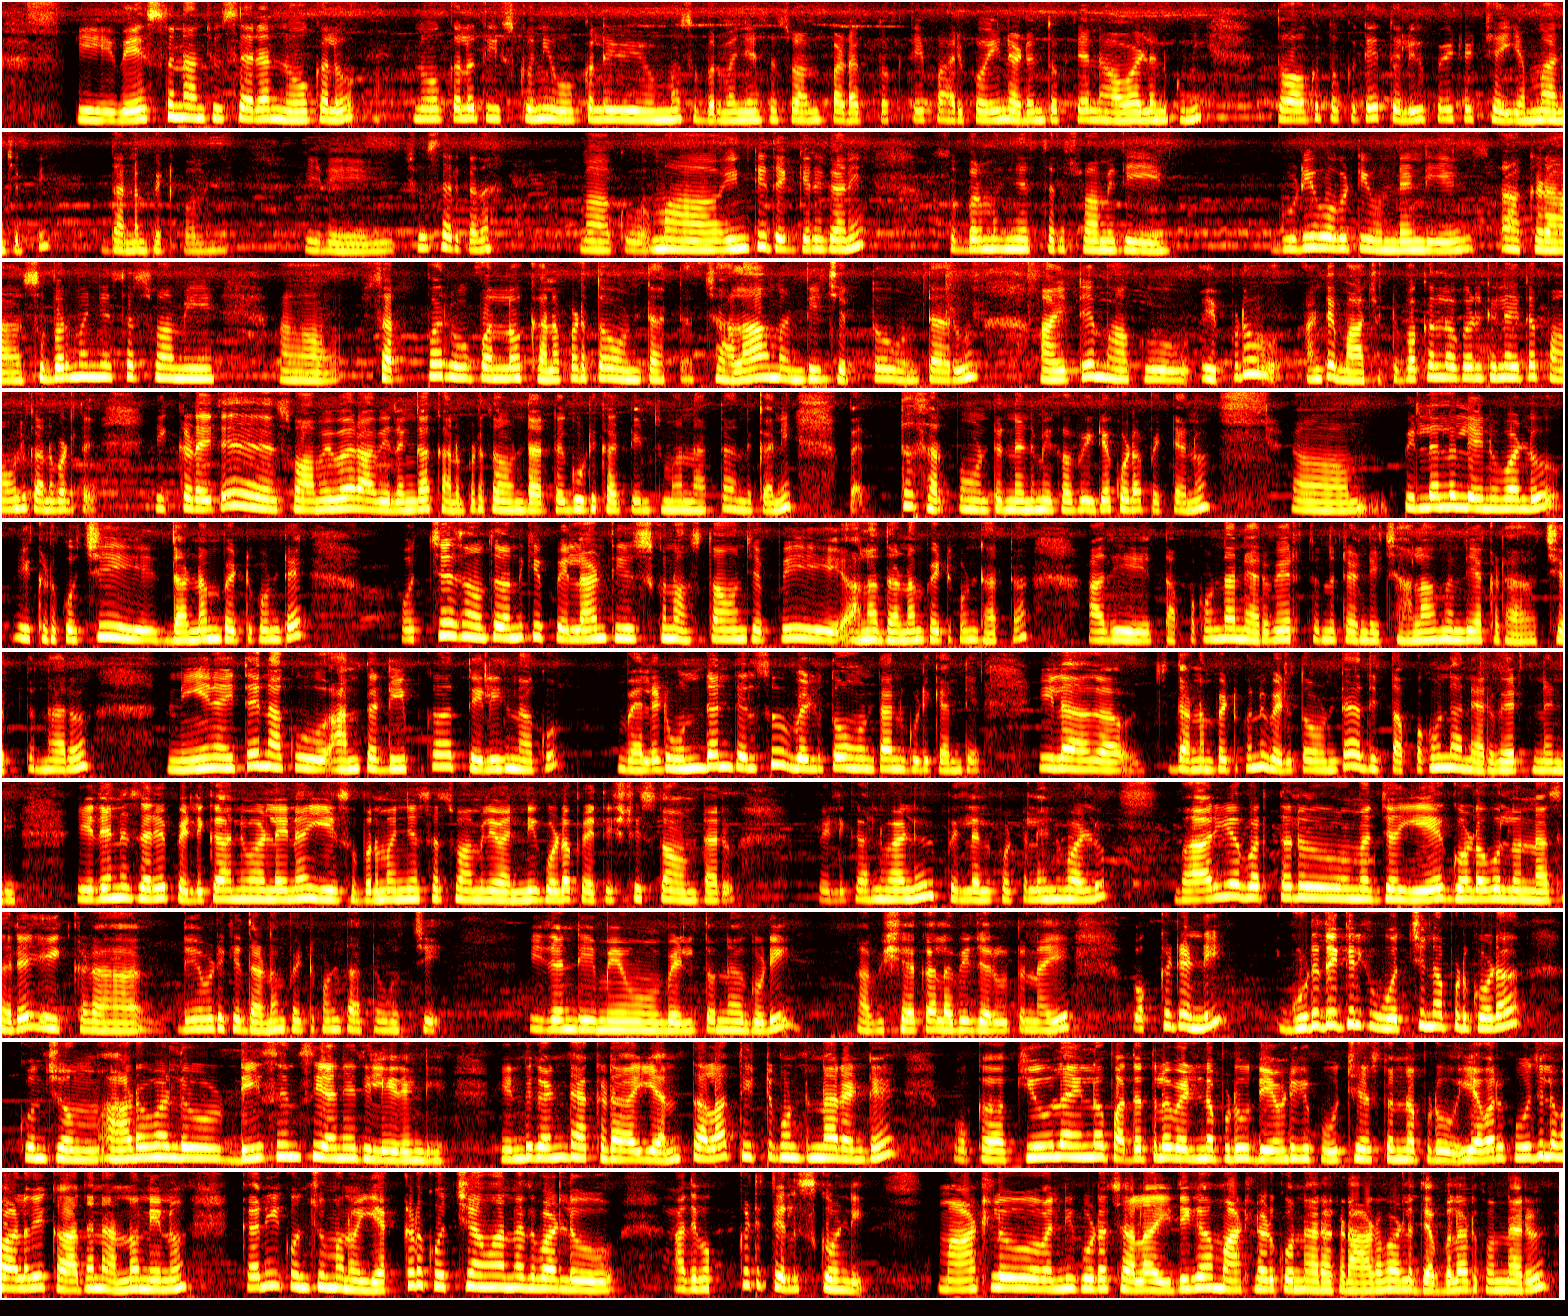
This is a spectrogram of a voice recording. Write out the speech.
ఈ వేస్తున్నాను చూసారా నూకలు. నూకలు తీసుకుని ఊకలు అమ్మ సుబ్రహ్మణ్యేశ్వర స్వామి పడక తొక్కితే పారిపోయి నడుం తొక్కితే నావాళ్ళు అనుకుని తోక తొక్కితే తొలిగిపోయేటట్టు చెయ్యమ్మా అని చెప్పి దండం పెట్టుకోవాలి ఇది చూశారు కదా? మాకు మా ఇంటి దగ్గర కానీ సుబ్రహ్మణ్యేశ్వర స్వామిది గుడి ఒకటి ఉందండి. అక్కడ సుబ్రహ్మణ్యేశ్వర స్వామి సర్ప రూపంలో కనపడుతూ ఉంటారట. చాలామంది చెప్తూ ఉంటారు. అయితే మాకు ఎప్పుడు అంటే మా చుట్టుపక్కల ఒకటిలో అయితే పాములు కనపడతాయి. ఇక్కడైతే స్వామివారు ఆ విధంగా కనపడుతూ ఉంటారట గుడి కట్టించమన్నట్ట అందుకని పెద్ద సర్పం ఉంటుందండి మీకు ఆ వీడియో కూడా పెట్టాను. పిల్లలు లేని వాళ్ళు ఇక్కడికి వచ్చి దండం పెట్టుకుంటే వచ్చే సంవత్సరానికి పిల్లాన్ని తీసుకుని వస్తామని చెప్పి అలా దండం పెట్టుకుంటారట. అది తప్పకుండా నెరవేరుతుందటండి. చాలామంది అక్కడ చెప్తున్నారు. నేనైతే నాకు అంత డీప్గా తెలియదు నాకు. వెళ్ళడం ఉందని తెలుసు వెళుతూ ఉంటాను గుడికి అంతే. ఇలా దండం పెట్టుకుని వెళ్తూ ఉంటే అది తప్పకుండా నెరవేరుతుందండి. ఏదైనా సరే పెళ్ళి కాని వాళ్ళైనా ఈ సుబ్రహ్మణ్యేశ్వర స్వామిని అన్నీ కూడా ప్రతిష్ఠిస్తూ ఉంటారు. పెళ్ళి కాని వాళ్ళు పిల్లలు పుట్టలేని వాళ్ళు భార్య భర్తలు మధ్య ఏ గొడవలు ఉన్నా సరే ఇక్కడ దేవుడికి దండం పెట్టుకుంటారు వచ్చి ఇదండి మేము వెళ్తున్న గుడి అభిషేకాలు అవి జరుగుతున్నాయి. ఒక్కటండి గుడి దగ్గరికి వచ్చినప్పుడు కూడా కొంచెం ఆడవాళ్ళు డీసెన్సీ అనేది లేదండి. ఎందుకంటే అక్కడ ఎంత అలా తిట్టుకుంటున్నారంటే ఒక క్యూ లైన్లో పద్ధతిలో వెళ్ళినప్పుడు దేవుడికి పూజ చేస్తున్నప్పుడు ఎవరి పూజలు వాళ్ళవి కాదని అన్నాను నేను. కానీ కొంచెం మనం ఎక్కడికి వచ్చాము అన్నది వాళ్ళు అది ఒక్కటి తెలుసుకోండి. మాటలు అవన్నీ కూడా చాలా ఇదిగా మాట్లాడుకున్నారు. అక్కడ ఆడవాళ్ళు దెబ్బలాడుకున్నారు.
